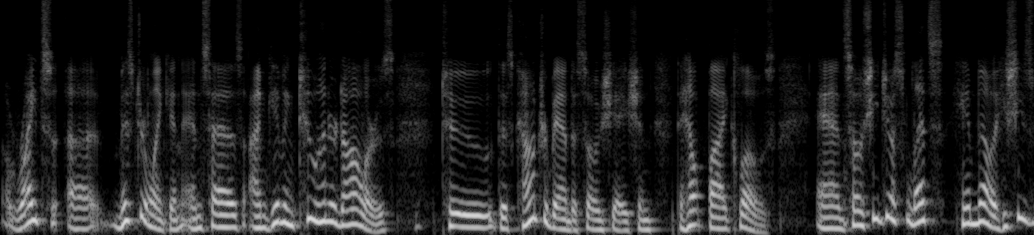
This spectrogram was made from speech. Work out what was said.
writes uh, Mr. Lincoln and says, I'm giving $200 to this contraband association to help buy clothes. And so she just lets him know. He- She's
